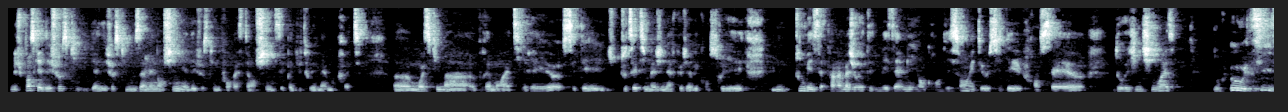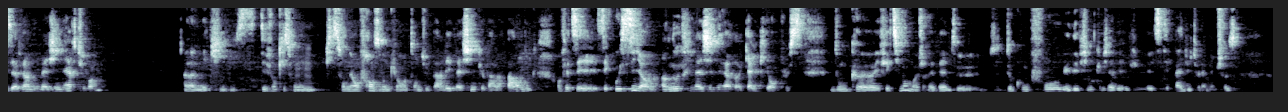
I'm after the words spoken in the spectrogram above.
je pense qu'il y a des choses qui, il y a des choses qui nous amènent en Chine, il y a des choses qui nous font rester en Chine. C'est pas du tout les mêmes en fait. Euh, moi, ce qui m'a vraiment attiré, euh, c'était tout cet imaginaire que j'avais construit et enfin la majorité de mes amis en grandissant étaient aussi des Français euh, d'origine chinoise. Donc eux aussi, ils avaient un imaginaire, tu vois. Euh, mais qui des gens qui sont mhm. qui sont nés en France donc qui ont entendu parler de la Chine que par leurs parents donc en fait c'est c'est aussi un, un, autre imaginaire calqué en plus donc euh, effectivement moi je rêvais de, de, de kung fu et des films que j'avais vus et c'était pas du tout la même chose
